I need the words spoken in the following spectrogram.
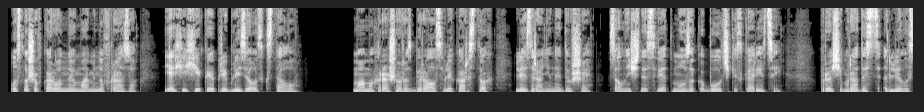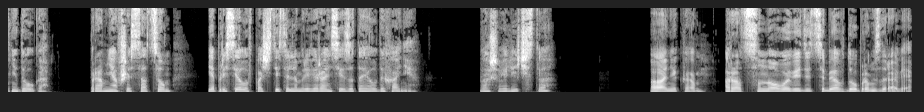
Услышав коронную мамину фразу, я хихикая приблизилась к столу. Мама хорошо разбиралась в лекарствах для израненной души. Солнечный свет, музыка, булочки с корицей. Впрочем, радость длилась недолго. Поравнявшись с отцом, я присела в почтительном реверансе и затаила дыхание. «Ваше Величество?» «Аника, рад снова видеть тебя в добром здравии»,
